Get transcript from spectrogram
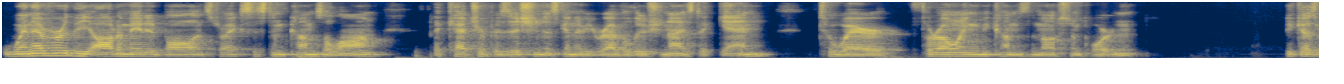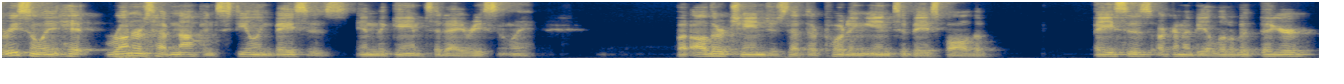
whenever the automated ball and strike system comes along, the catcher position is going to be revolutionized again to where throwing becomes the most important. Because recently, hit runners have not been stealing bases in the game today recently. But other changes that they're putting into baseball, the bases are going to be a little bit bigger,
